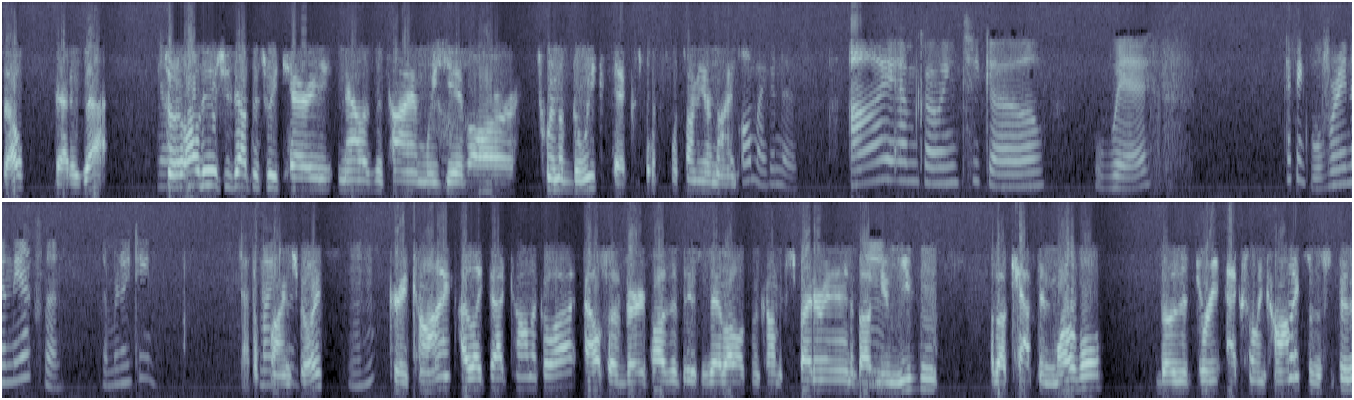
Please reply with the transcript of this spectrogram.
So that is that. So all the issues out this week, Kerry. Now is the time we give our Twin of the Week picks. What's, what's on your mind? Oh my goodness. I am going to go with, I think Wolverine and the X Men, number 19. That's A my fine choice. choice. hmm Great comic. I like that comic a lot. I also have very positive things to say about Ultimate Comics Spider-Man, about Mm. New Mutant, about Captain Marvel. Those are three excellent comics. It was, it, was,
